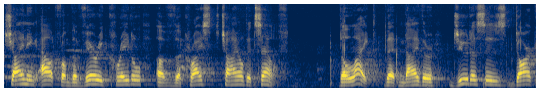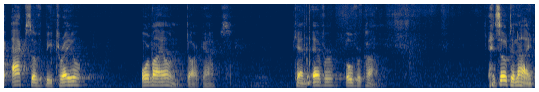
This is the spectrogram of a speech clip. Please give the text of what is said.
shining out from the very cradle of the Christ child itself. The light that neither Judas's dark acts of betrayal or my own dark acts can ever overcome. And so tonight,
